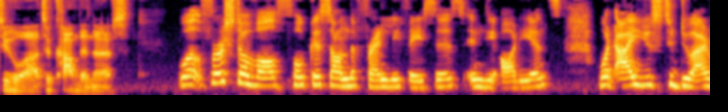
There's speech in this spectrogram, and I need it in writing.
to uh, to calm the nerves? Well, first of all, focus on the friendly faces in the audience. What I used to do, I,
